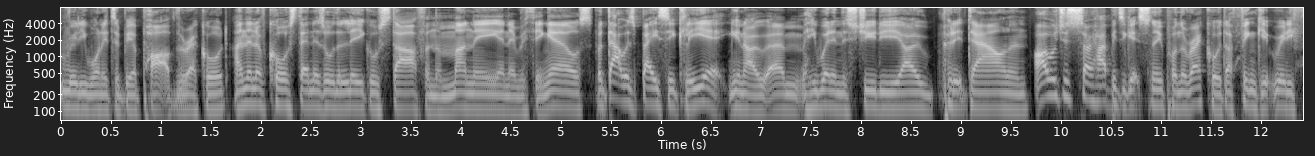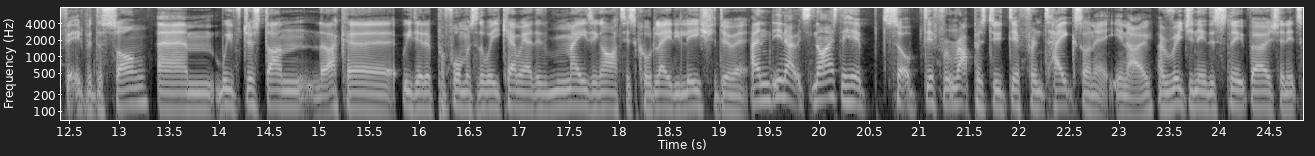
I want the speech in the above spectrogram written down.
really wanted to be a part of the record, and then of course then there's all the legal stuff and the money and everything else. But that was basically it. You know, um, he went in the studio, put it down, and I was just so happy to get Snoop on the record. I think it really fitted with the song. Um, we've just done like a we did a performance of the weekend. We had an amazing artist called Lady Leshurr do it, and you know it's nice to hear sort of different rappers do different takes on it. You know, originally the Snoop version, it's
